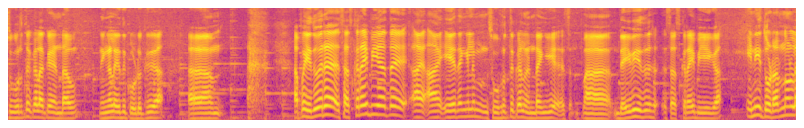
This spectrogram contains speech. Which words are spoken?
സുഹൃത്തുക്കളൊക്കെ ഉണ്ടാവും. നിങ്ങളിത് കൊടുക്കുക. അപ്പോൾ ഇതുവരെ സബ്സ്ക്രൈബ് ചെയ്യാത്ത ഏതെങ്കിലും സുഹൃത്തുക്കൾ ഉണ്ടെങ്കിൽ ദയവ് ഇത് സബ്സ്ക്രൈബ് ചെയ്യുക. ഇനി തുടർന്നുള്ള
